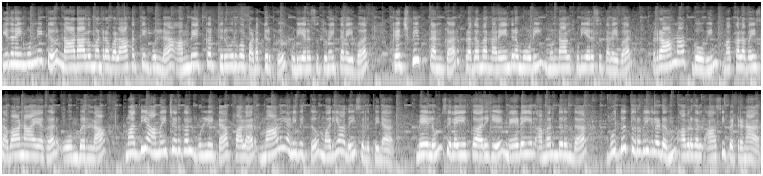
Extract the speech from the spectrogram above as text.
இதனை முன்னிட்டு நாடாளுமன்ற வளாகத்தில் உள்ள அம்பேத்கர் திருவுருவ படத்திற்கு குடியரசு துணைத் தலைவர் கெஜ்பீப் தன்கர் பிரதமர் நரேந்திர மோடி முன்னாள் குடியரசுத் தலைவர் ராம்நாத் கோவிந்த் மக்களவை சபாநாயகர் ஓம் பிர்லா மத்திய அமைச்சர்கள் உள்ளிட்ட பலர் மாலை அணிவித்து மரியாதை செலுத்தினர். மேலும் சிலைக்கு அருகே மேடையில் அமர்ந்திருந்த புத்த துறவிகளிடம் அவர்கள் ஆசி பெற்றனர்.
